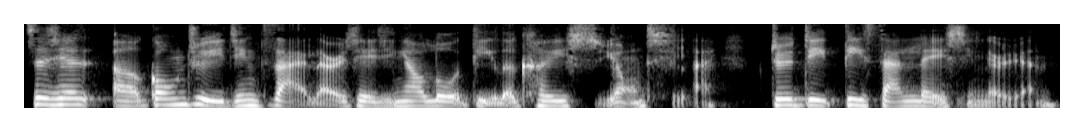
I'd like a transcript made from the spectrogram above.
这些呃工具已经在了，而且已经要落地了，可以使用起来，就是第第三类型的人，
